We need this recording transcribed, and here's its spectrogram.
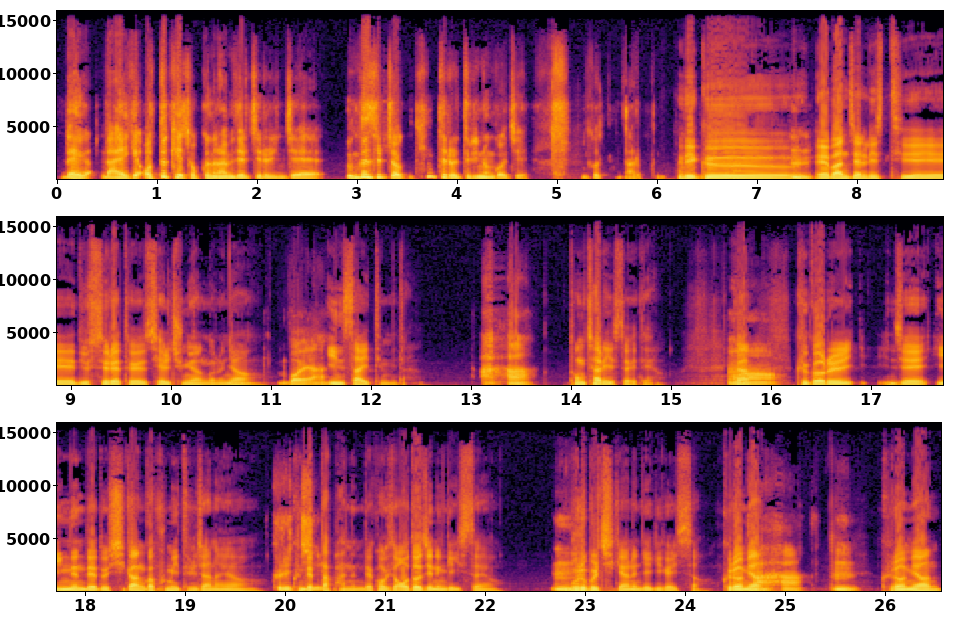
내가 나에게 어떻게 접근을 하면 될지를 이제 은근슬쩍 힌트를 드리는 거지. 이거 나름 근데 그 음. evangelist의 뉴스레터에서 제일 중요한 거는요. 뭐야? insight입니다. 아하. 통찰이 있어야 돼요. 그러니까 어, 그거를 이제 읽는데도 시간과 품이 들잖아요. 그렇지. 근데 딱 봤는데 거기서 얻어지는 게 있어요. 음. 무릎을 치게 하는 얘기가 있어. 그러면 아하. 음. 그러면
